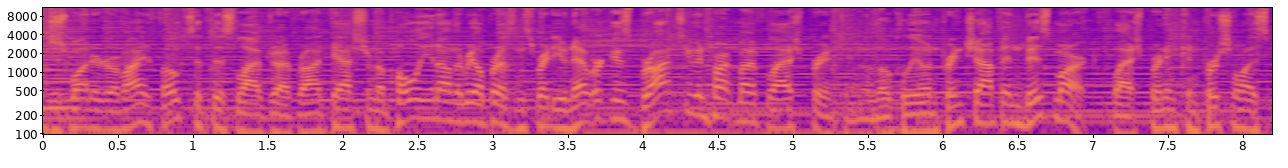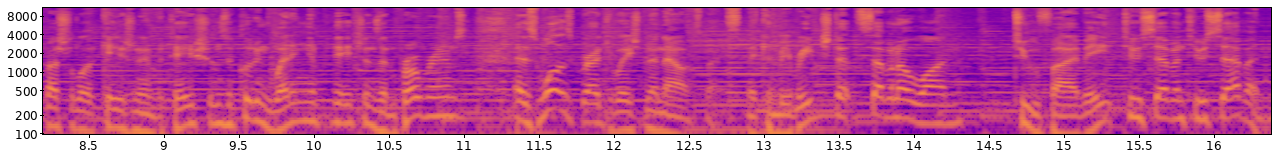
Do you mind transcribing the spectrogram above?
And just wanted to remind folks that this live drive broadcast from Napoleon on the Real Presence Radio Network is brought to you in part by Flash Printing, a locally owned print shop in Bismarck. Flash Printing can personalize special occasion invitations, including wedding invitations and programs, as well as graduation announcements. They can be reached at 701 258 2727.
